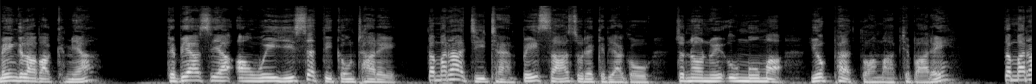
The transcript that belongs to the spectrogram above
မင်္ဂလာပါခင်ဗျာကြပြဆရာအောင်ဝေးရေးဆက်တည်ကုန်းထားတဲ့တမရကြီးထံပေးစာဆိုတဲ့ကြပြကိုကျွန်တော်ຫນွေဦးမိုးမှရွတ်ဖတ်သွားမှာဖြစ်ပါတယ်တမရ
